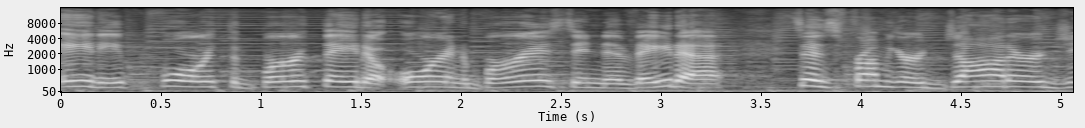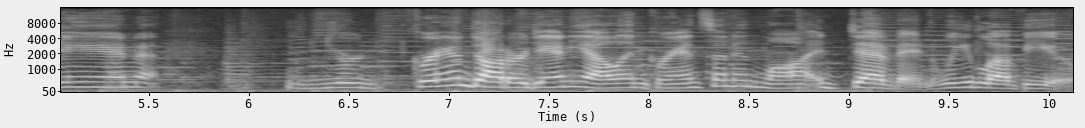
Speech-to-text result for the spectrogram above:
84th birthday to Oren Burris in Nevada. It says from your daughter, Jan, your granddaughter, Danielle, and grandson-in-law, Devin. We love you.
